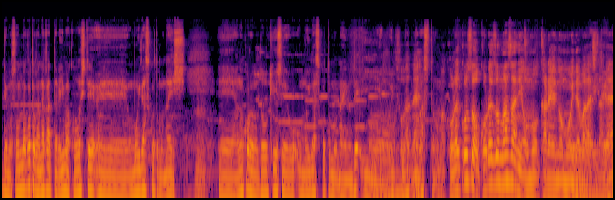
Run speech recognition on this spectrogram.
でもそんなことがなかったら今こうして、えー思い出すこともないし、えーあの頃の同級生を思い出すこともないのでいい思い出になってますと。。まあ、これこそ、これぞまさにおもカレーの思い出話だ思い出ね。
